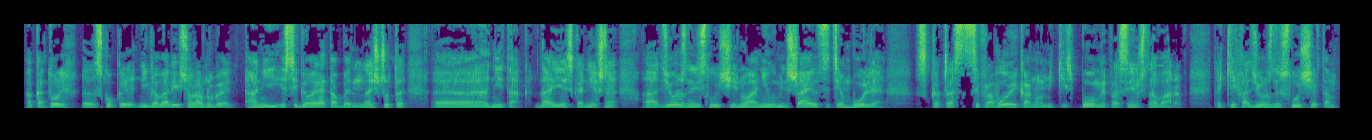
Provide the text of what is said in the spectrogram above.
о которых э, сколько не говори, все равно говорят. Они, если говорят об этом, значит, что-то э, не так. Да, есть, конечно, одиозные случаи, но они уменьшаются, тем более как раз с цифровой экономики, с полной прослеживанием товаров. Таких одиозных случаев, там,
